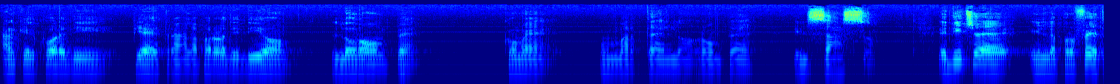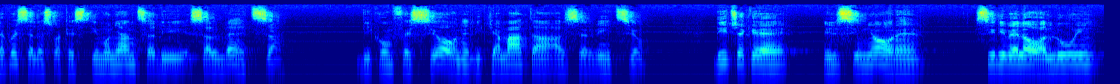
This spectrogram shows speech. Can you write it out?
Anche il cuore di pietra, la parola di Dio lo rompe come un martello rompe il sasso. E dice il profeta, questa è la sua testimonianza di salvezza, di confessione, di chiamata al servizio. Dice che il Signore si rivelò a lui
